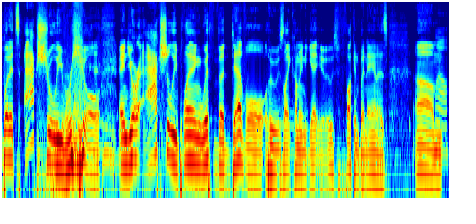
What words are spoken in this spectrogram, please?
but it's actually real, and you're actually playing with the devil who's like coming to get you." It was fucking bananas. Um, Well,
